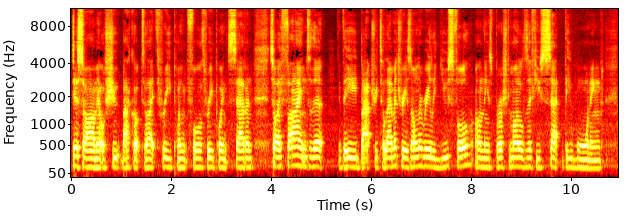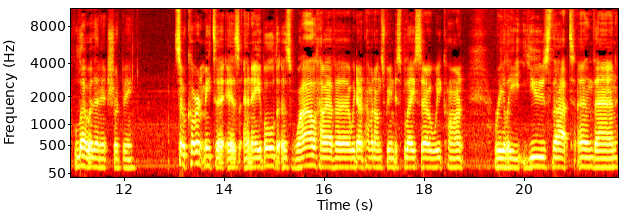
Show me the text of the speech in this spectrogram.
disarm it'll shoot back up to like 3.4 3.7 so I find that the battery telemetry is only really useful on these brushed models if you set the warning lower than it should be. So current meter is enabled as well, however we don't have an on-screen display so we can't really use that. And then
